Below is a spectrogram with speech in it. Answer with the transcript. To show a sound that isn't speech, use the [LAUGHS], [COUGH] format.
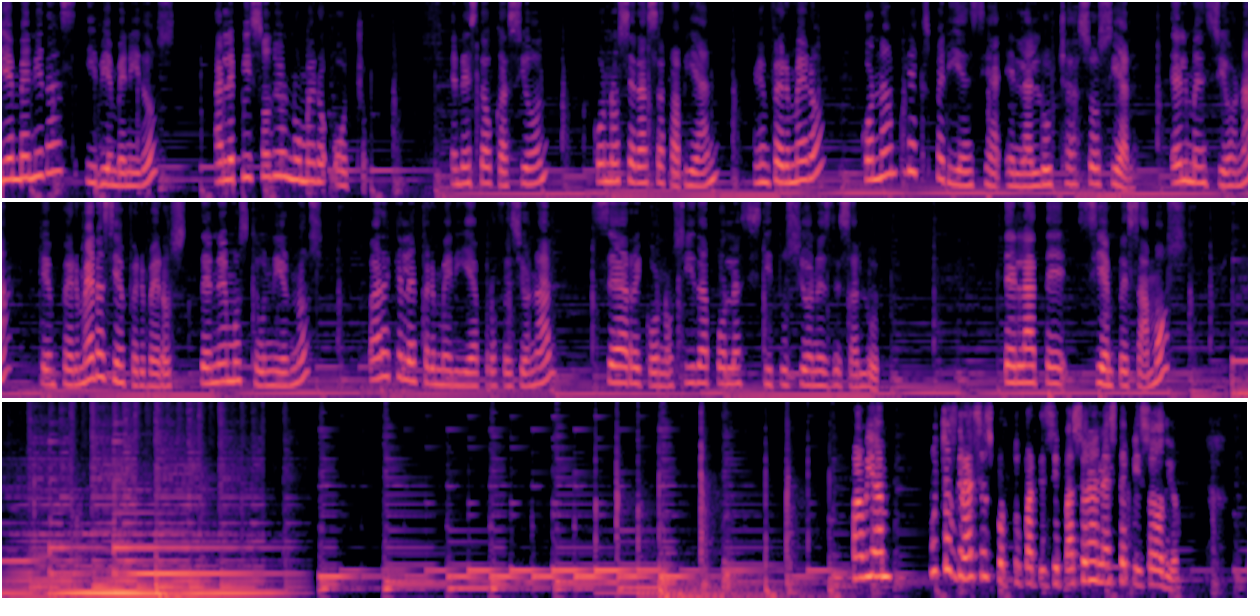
Bienvenidas y bienvenidos al episodio número 8. En esta ocasión conocerás a Fabián, enfermero con amplia experiencia en la lucha social. Él menciona que enfermeras y enfermeros tenemos que unirnos para que la enfermería profesional sea reconocida por las instituciones de salud. ¿Te late si empezamos? Fabián, muchas gracias por tu participación en este episodio.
